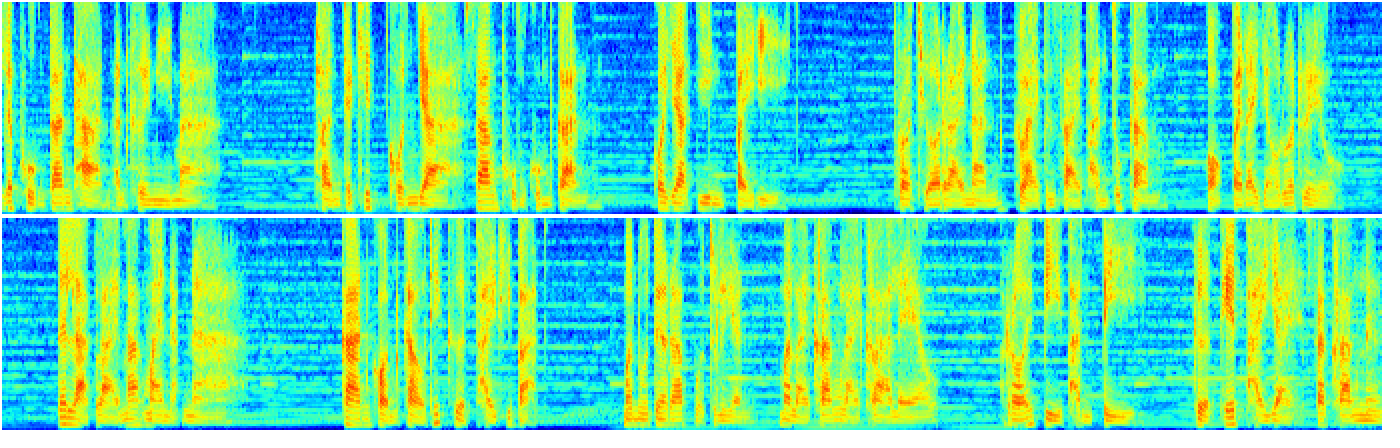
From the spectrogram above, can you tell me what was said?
และภูมิต้านทานอันเคยมีมาครั้นจะคิดค้นยาสร้างภูมิคุ้มกัน ก็ยากยิ่งไปอีก เพราะเชื้อร้ายนั้นกลายเป็นสายพันธุกรรมออกไปได้อย่างรวดเร็ว ได้หลากหลายมากมายหนักหนา การก่อนเก่าที่เกิดภัยพิบัติ มนุษย์ได้รับบทเรียนมาหลายครั้งหลายคราแล้ว ร้อยปีพันปี เกิดเพศภัยใหญ่สักครั้งหนึ่ง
